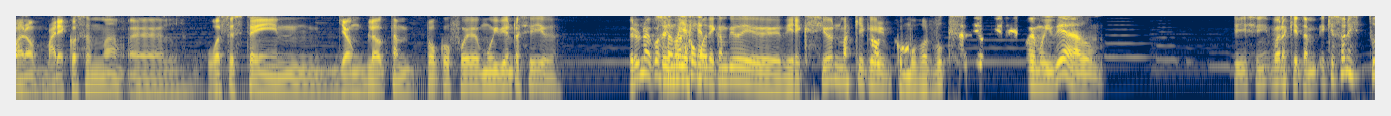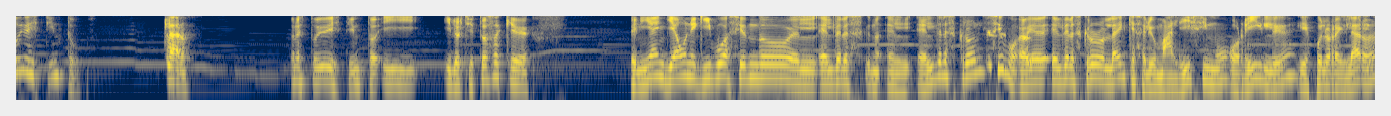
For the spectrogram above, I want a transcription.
Bueno, varias cosas más. El Wolfenstein Youngblood tampoco fue muy bien recibido. Pero una cosa más como de cambio de dirección, más que, como por books. Fue muy bien a Doom. Sí, sí. Bueno, es que, es que son estudios distintos. Claro. Son estudios distintos. Y, y lo chistoso es que tenían ya un equipo haciendo el Elder, el Elder Scroll. Sí, había el Elder Scroll Online que salió malísimo, horrible, y después lo arreglaron.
